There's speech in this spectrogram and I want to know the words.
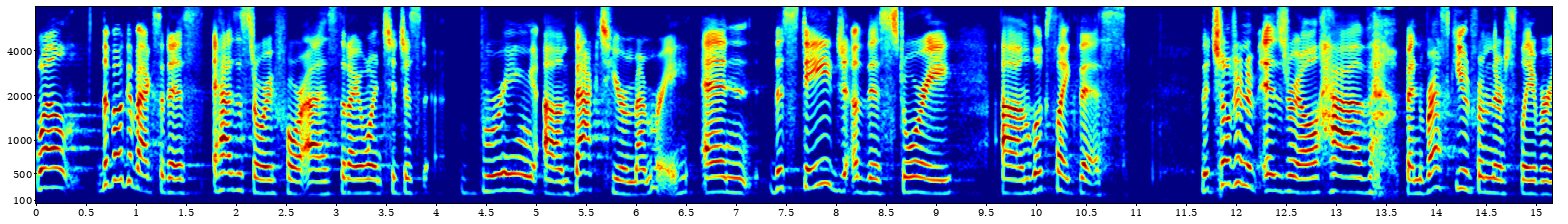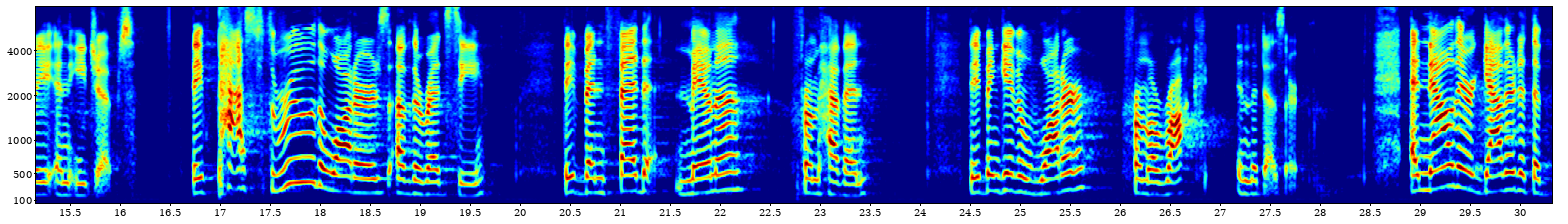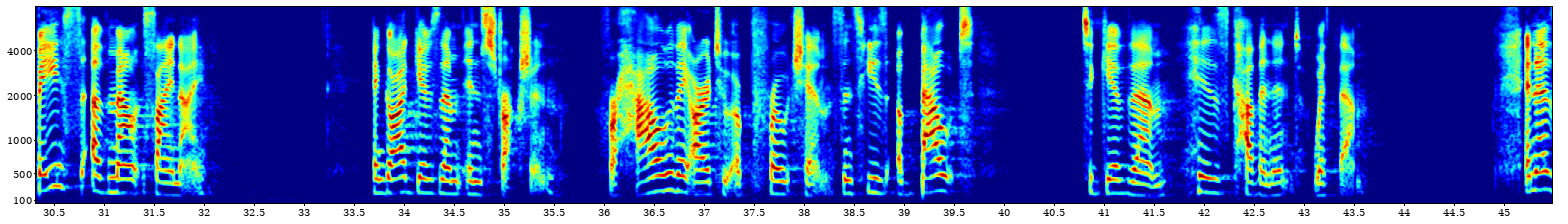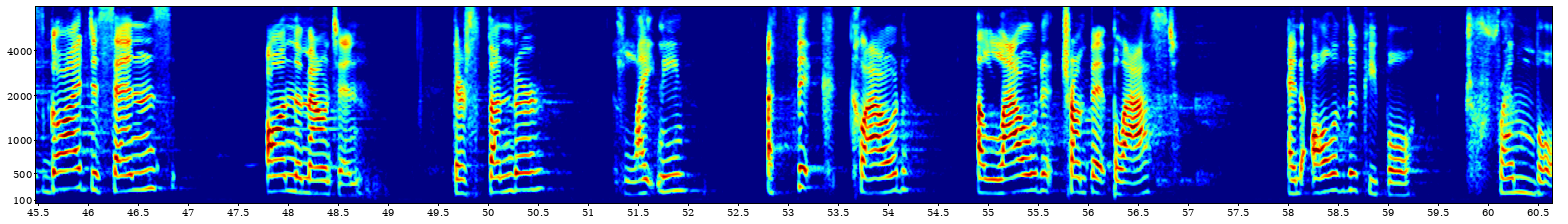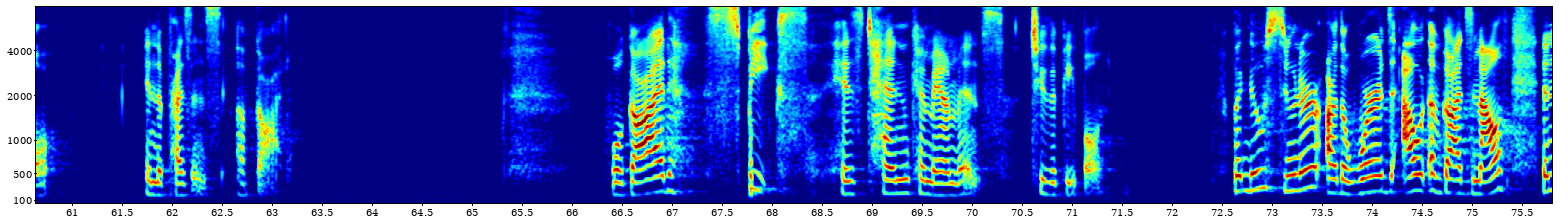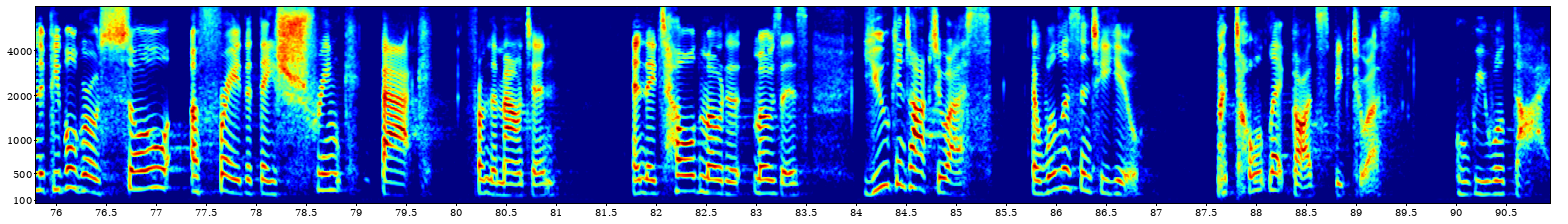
well, the book of Exodus has a story for us that I want to just bring um, back to your memory. And the stage of this story um, looks like this The children of Israel have been rescued from their slavery in Egypt. They've passed through the waters of the Red Sea. They've been fed manna from heaven. They've been given water from a rock in the desert. And now they're gathered at the base of Mount Sinai. And God gives them instruction for how they are to approach Him, since He's about to give them His covenant with them. And as God descends on the mountain, there's thunder, lightning, a thick cloud, a loud trumpet blast, and all of the people tremble in the presence of God. Well, God speaks his Ten Commandments to the people. But no sooner are the words out of God's mouth than the people grow so afraid that they shrink back from the mountain. And they told Moses, You can talk to us and we'll listen to you, but don't let God speak to us or we will die.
